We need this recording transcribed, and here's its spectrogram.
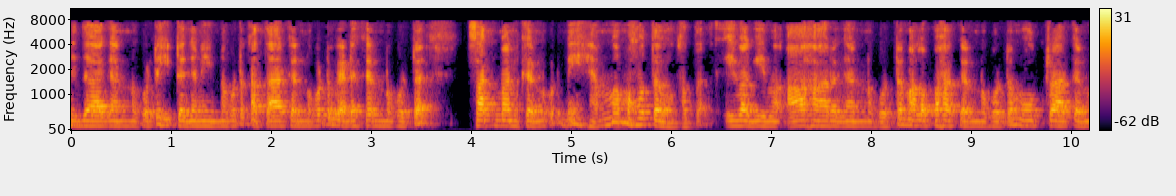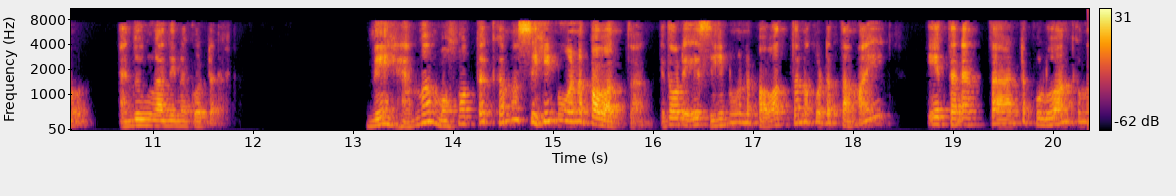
නිදා ගන්නකොට හිටගෙන ඉන්නකොට කතා කරනකොට වැඩ කරනකොට සක්මන් කරනකොට මේ හැම මොහොතම කතා. ඒ වගේම ආහාර ගන්නකොට මල පහ කරනකොට මූත්‍රා කරනකොට ඇඳුම් අඳිනකොට මේ හැම මොහොතකම සිහිනුවන පවත්වන්න. එතකොට ඒ සිහිනුවන පවත්වනකොට තමයි ඒ තනත්තාට පුළුවන්කම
